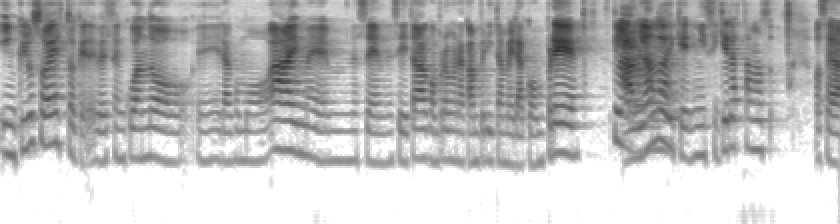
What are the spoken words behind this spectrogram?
Incluso esto que de vez en cuando eh, era como, ay, me, no sé, necesitaba comprarme una camperita, me la compré. Claro, Hablando de que ni siquiera estamos, o sea,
